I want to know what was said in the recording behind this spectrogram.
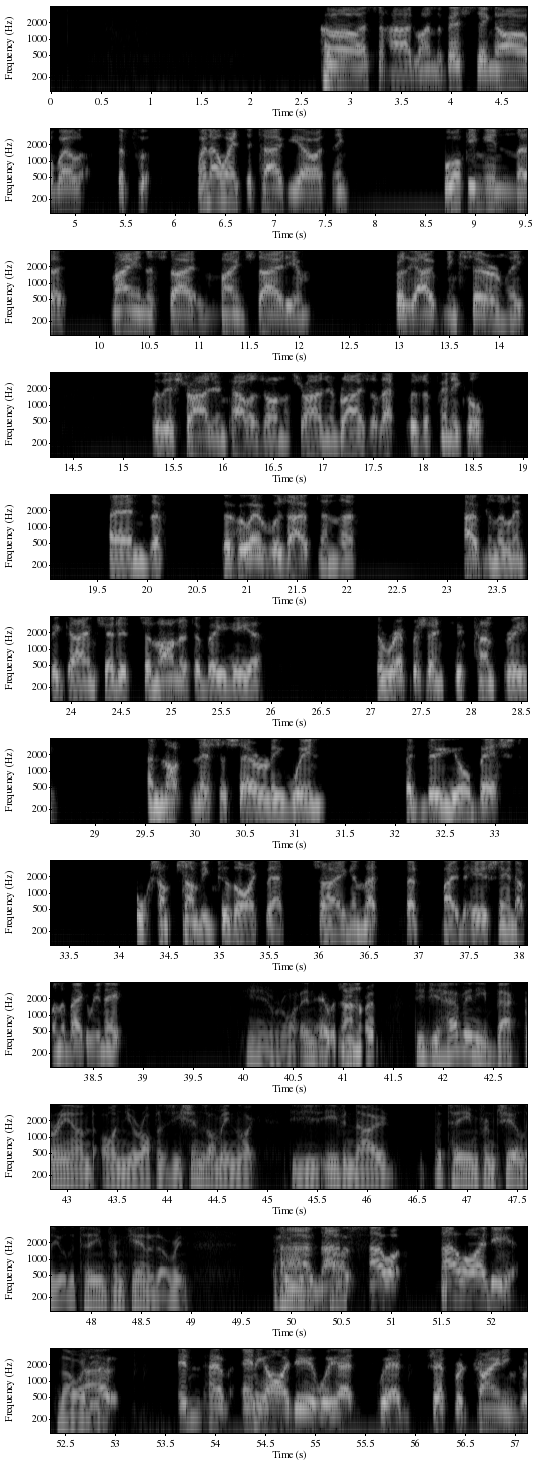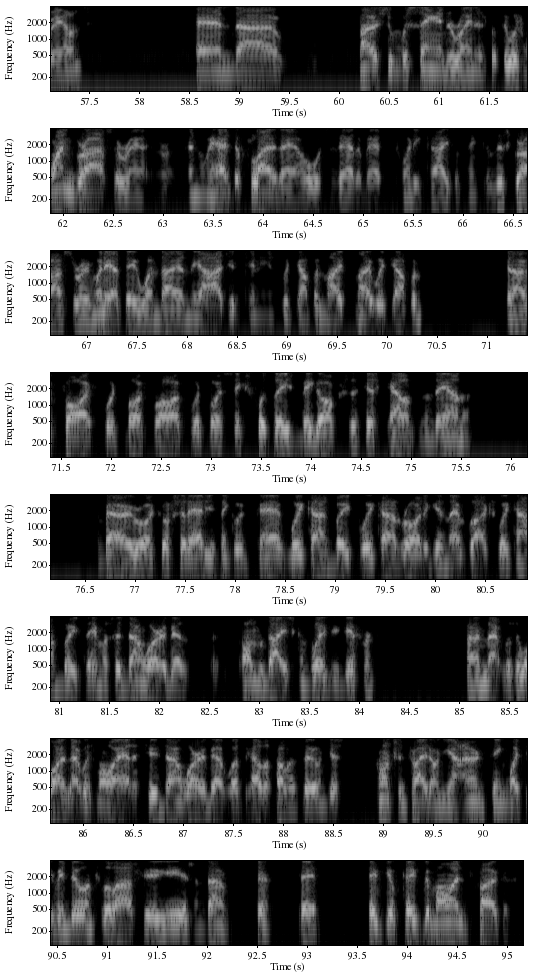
Oh, that's a hard one. The best thing, oh well, the when I went to Tokyo, I think walking in the main estate, main stadium for the opening ceremony with the Australian colours on, Australian blazer, that was a pinnacle. And the, the whoever was opening the opening the Olympic Games said it's an honour to be here to represent your country and not necessarily win, but do your best, or some, something to like that saying, and that, that made the hair stand up on the back of your neck. Yeah, right. And it was did, unreal. Did you have any background on your oppositions? I mean, like, did you even know the team from Chile or the team from Canada? I mean, who uh, were the no, toughs? No, no idea. No idea. No, didn't have any idea. We had we had separate training grounds, and uh, most of them were sand arenas, but there was one grass around, and we had to float our horses out about 20 k's, I think, of this grass arena. Went out there one day, and the Argentinians were jumping, mate, and they were jumping, you know, five foot by five foot by six foot, these big oxes just galloping down. And Barry Roycroft said, How do you think we can't, We can't beat, we can't ride against them blokes, we can't beat them. I said, Don't worry about it. On the day, it's completely different. And that was the way, that was my attitude. Don't worry about what the other fellas do and just concentrate on your own thing, what you've been doing for the last few years, and don't, yeah, yeah. Keep, your, keep your mind focused.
